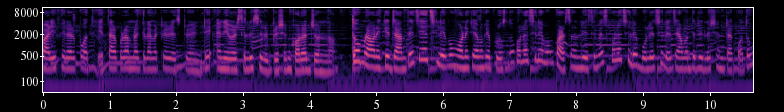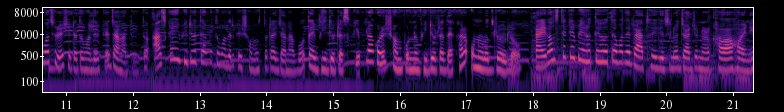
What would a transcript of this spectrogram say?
বাড়ি ফেরার পথে তারপর আমরা গেলাম একটা রেস্টুরেন্টে অ্যানিভার্সারি সেলিব্রেশন করার জন্য। তোমরা অনেকে জানতে চেয়েছিলে এবং অনেকে আমাকে প্রশ্ন করেছিলে এবং পার্সোনালি এস এম এস করেছিলে, বলেছিলে যে আমাদের রিলেশনটা কত বছরে সেটা তোমাদেরকে জানাতে। তো আজকে এই ভিডিওতে আমি তোমাদেরকে সমস্তটাই জানাব, তাই ভিডিওটা স্কিপ না করে সম্পূর্ণ ভিডিওটা দেখার অনুরোধ রইল। রায়গঞ্জ থেকে বের হতে হতে আমাদের রাত হয়ে গেছিল, যার জন্য আর খাওয়া হয়নি।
